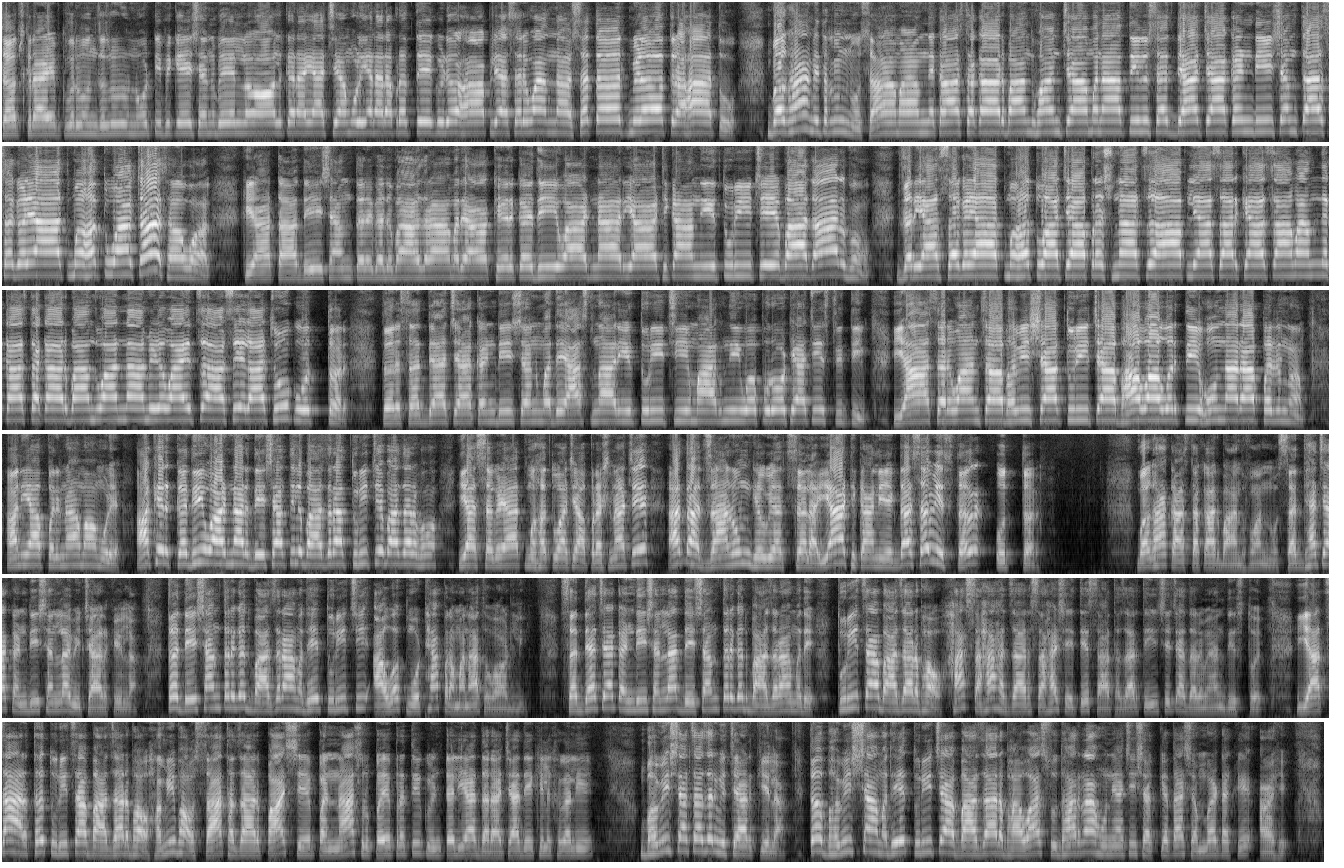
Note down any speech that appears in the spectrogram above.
सबस्क्राईब करून जरूर नोटिफिकेशन बेल ऑल करा. याच्यामुळे येणारा प्रत्येक व्हिडिओ हा आपल्या सर्वांना सतत मिळत राहतो. बघा मित्रांनो सामान्य कास्तकार बांधवांच्या मनातील सध्याच्या कंडिशनचा सगळ्यात महत्त्वाचा सवाल. की आता देशांतर्गत बाजारामध्ये अखेर कधी वाढणार या ठिकाणी तुरीचे बाजार? जर या सगळ्यात महत्त्वाच्या प्रश्नाचं आपल्यासारख्या सामान्य कास्तकार बांधवांना मिळवायचं असेल अचूक उत्तर तर सध्याच्या कंडिशनमध्ये असणारी तुरीची मागणी व पुरवठ्याची स्थिती या सर्वांचा भविष्यात तुरीच्या भावावरती होणारा परिणाम आणि या परिणामामुळे अखेर कधी वाढणार देशातील बाजारात तुरीचे बाजारभाव? या सगळ्यात महत्त्वाच्या प्रश्नाचे आता जाणून घेऊयात. चला या ठिकाणी एकदा सविस्तर उत्तर. बघा कास्तकार बांधवांनो सध्याच्या कंडिशनला विचार केला तर देशांतर्गत बाजारामध्ये तुरीची आवक मोठ्या प्रमाणात वाढली सध्याच्या कंडिशनला देशांतर्गत बाजारामध्ये तुरीचा बाजारभाव हा सहा हजार सहाशे ते सात हजार तीनशेच्या दरम्यान दिसतोय याचा अर्थ तुरीचा बाजारभाव हमीभाव सात हजार पाचशे पन्नास रुपये प्रति क्विंटल या दराच्या देखील खाली आहे. भविष्याचा जर विचार केला तर भविष्यामध्ये तुरीच्या बाजारभावात सुधारणा होण्याची शक्यता शंभर टक्के आहे.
